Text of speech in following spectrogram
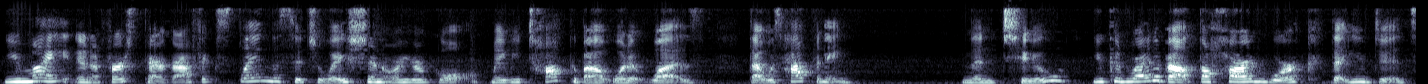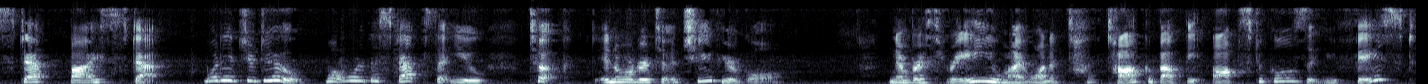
You might, in a first paragraph, explain the situation or your goal. Maybe talk about what it was that was happening. And then two, you could write about the hard work that you did step by step. What did you do? What were the steps that you took in order to achieve your goal. Number three, you might want to talk about the obstacles that you faced.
